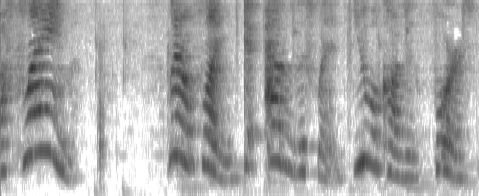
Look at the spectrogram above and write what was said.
A flame! Little flame, get out of the flame. You will cause a forest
